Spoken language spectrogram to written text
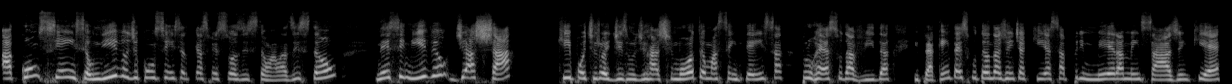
a consciência, o nível de consciência que as pessoas estão. Elas estão nesse nível de achar que hipotiroidismo de Hashimoto é uma sentença para o resto da vida. E para quem está escutando a gente aqui, essa primeira mensagem que é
